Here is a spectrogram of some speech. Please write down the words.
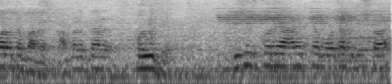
করাতে পারেন। আপনাদের হলুদে। বিশেষ করে আরেকটা মজার বিষয়,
